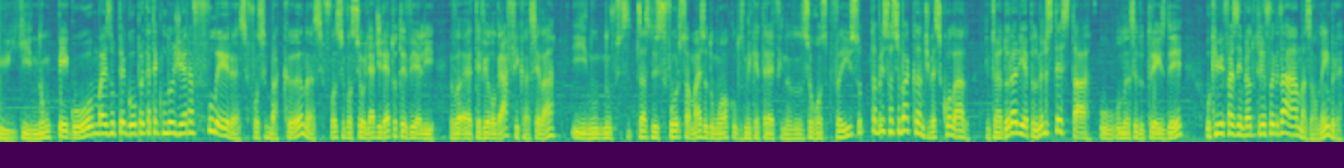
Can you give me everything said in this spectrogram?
que, que não pegou, mas não pegou porque a tecnologia era fuleira. Se fosse bacana, se fosse você olhar direto a TV ali, TV holográfica, sei lá, e não, não precisasse do esforço a mais ou de um óculos mequetrefe no, no seu rosto pra fazer isso, talvez fosse bacana, tivesse colado. Então eu adoraria pelo menos testar o, o lance do 3D, o que me faz lembrar do telefone da Amazon, lembra?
